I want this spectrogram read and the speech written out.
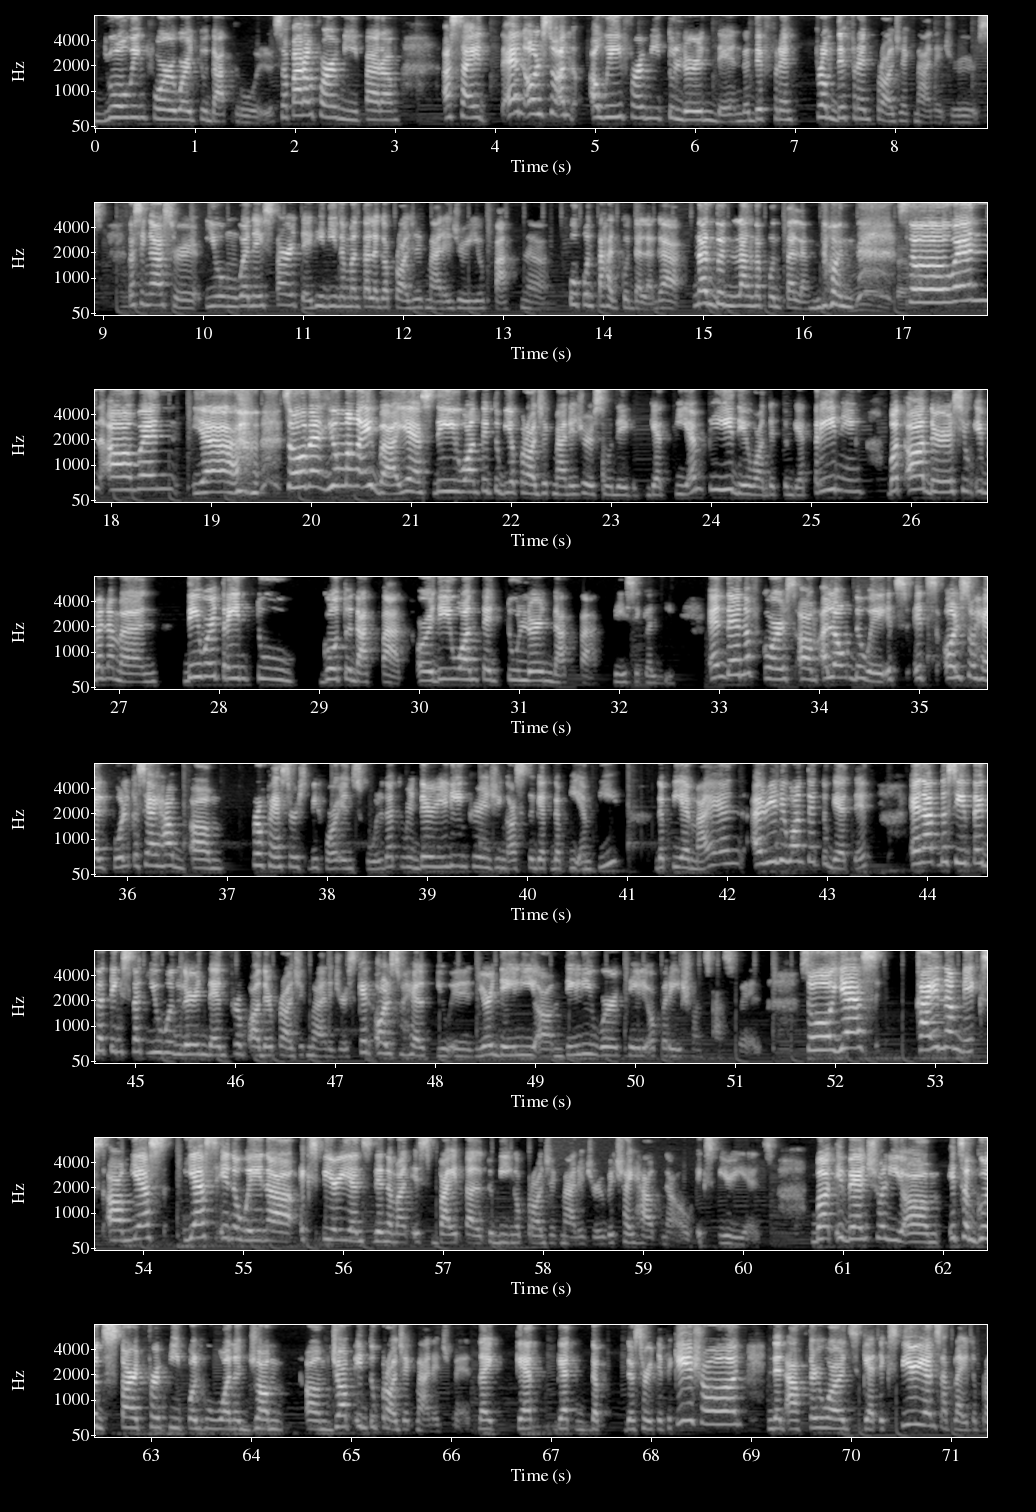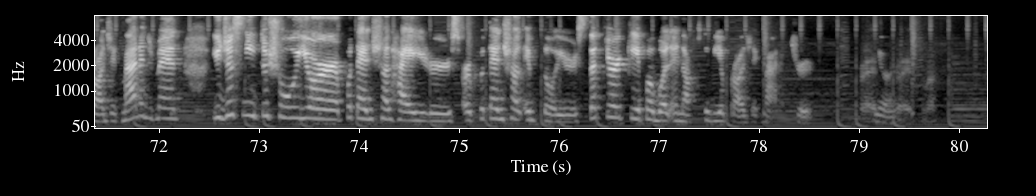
going forward to that role. So parang for me, parang aside and also an, a way for me to learn then the different from different project managers. Kasi nga sir, yung when I started, hindi naman talaga project manager yung path na pupuntahan ko talaga. Nandun lang napunta lang doon. Mm, so when um when yeah. So when yung mga iba, yes, they wanted to be a project manager so they get PMP, they wanted to get training, but others, yung iba naman, they were trained to go to that path or they wanted to learn that path basically and then of course um along the way it's it's also helpful because i have um professors before in school that they're really encouraging us to get the PMP, the PMI, and I really wanted to get it. And at the same time, the things that you would learn then from other project managers can also help you in your daily um daily work, daily operations as well. So yes, kind of mix. Um, yes, yes, in a way na experience din naman is vital to being a project manager, which I have now, experience. But eventually, um, it's a good start for people who want to jump um, jump into project management. Like get get the, the certification, and then afterwards get experience, apply to project management. You just need to show your potential hirers or potential employers that you're capable enough to be a project manager. Right, Yun. right.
